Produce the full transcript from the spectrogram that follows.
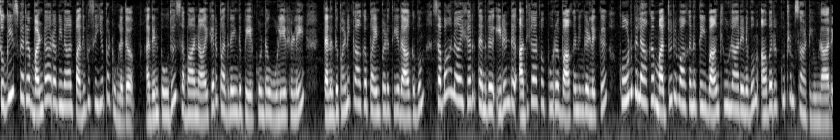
சுகீஸ்வர பண்டாரவினால் பதிவு செய்யப்பட்டுள்ளது. அதன்போது சபாநாயகர் பதினைந்து பேர் கொண்ட ஊழியர்களை தனது பணிக்காக பயன்படுத்தியதாகவும் சபாநாயகர் தனது இரண்டு அதிகாரப்பூர்வ வாகனங்களுக்கு கூடுதலாக மற்றொரு வாகனத்தை வாங்கியுள்ளார் எனவும் அவர் குற்றம் சாட்டியுள்ளார்.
